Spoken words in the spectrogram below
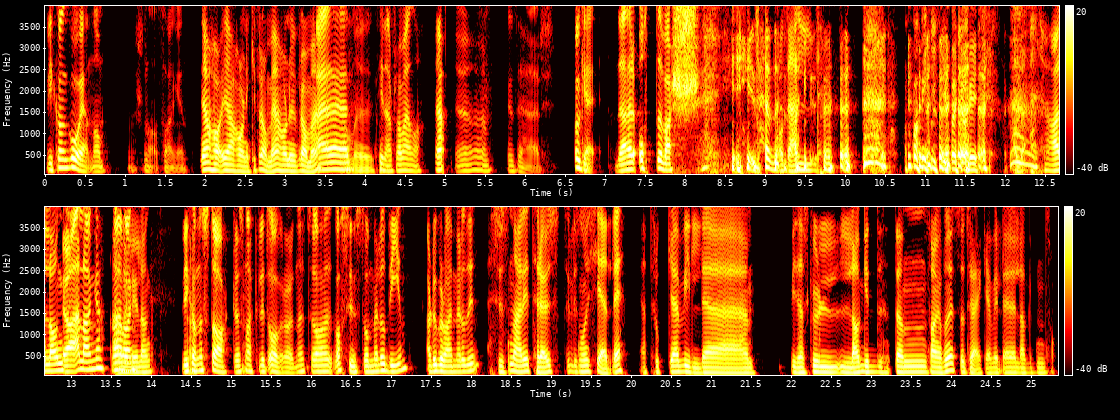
vi kan gå gjennom nasjonalsangen. Jeg har, jeg har den ikke framme. Jeg har den framme. Jeg finner den fram, jeg nå. Ja. Uh, skal vi se her. Ok, det er åtte vers i denne sangen. Oi, oi, oi. Det er langt. Ja, er lang, ja. Det er lang. langt. Vi kan jo starte og snakke litt overordnet. Hva, hva syns du om melodien? Er du glad i melodien? Jeg syns den er litt traust. Litt sånn kjedelig. Jeg tror ikke jeg ville Hvis jeg skulle lagd den sangen på nytt, så tror jeg ikke jeg ville lagd den sånn.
